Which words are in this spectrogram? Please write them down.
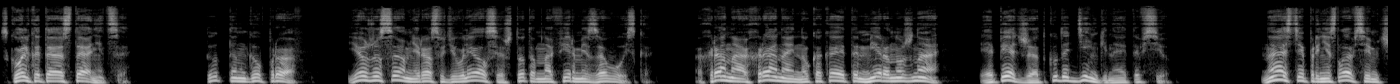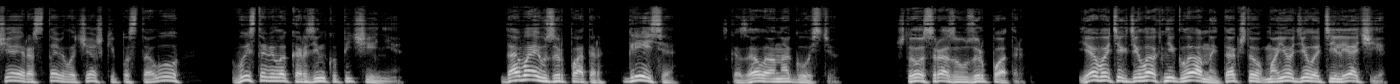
Сколько-то останется. Тут Тенго прав. Я уже сам не раз удивлялся, что там на ферме за войско. Охрана охраной, но какая-то мера нужна. И опять же, откуда деньги на это все? Настя принесла всем чай, расставила чашки по столу, выставила корзинку печенья. «Давай, узурпатор, грейся!» — сказала она гостю. «Что сразу узурпатор? Я в этих делах не главный, так что мое дело телячье!»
